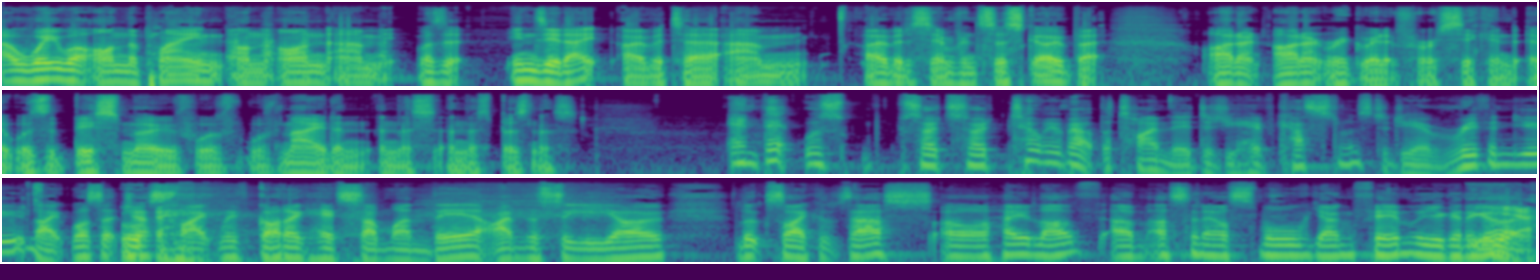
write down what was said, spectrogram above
uh, we were on the plane on on um, was it NZ8 over to um, over to San Francisco, but. I don't. I don't regret it for a second. It was the best move we've we've made in, in this in this business. And that was so. So tell me about the time there. Did you have customers? Did you have revenue? Like, was it just like we've got to have someone there? I'm the CEO. Looks like it's us. Oh, hey, love, um, us and our small young family are going to go. Yeah,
